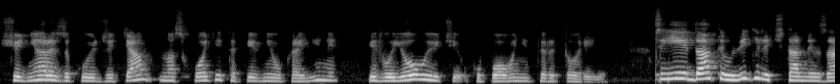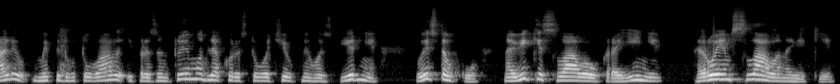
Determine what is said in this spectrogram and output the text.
щодня ризикують життям на сході та півдні України, відвоюючи окуповані території. Цієї дати у відділі читальних залів ми підготували і презентуємо для користувачів книгозбірні виставку Навіки слава Україні! Героям слава навіки!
